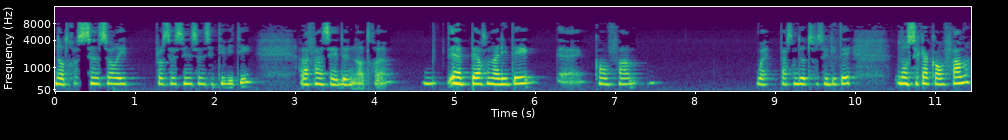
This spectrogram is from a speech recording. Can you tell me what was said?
notre sensory processing sensitivity, À la fin, c'est de notre euh, personnalité euh, comme femme. Ouais, personne d'autre socialité. Dans ce cas, comme femme,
